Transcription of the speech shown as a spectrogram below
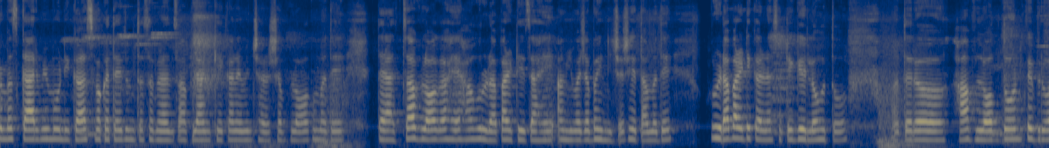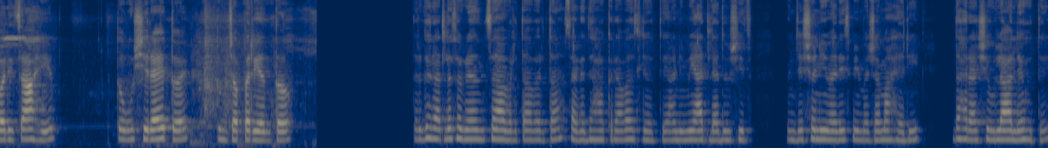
नमस्कार मी मोनिका. स्वागत आहे तुमचं सगळ्यांचं आपल्या आणखी एका नवीन छानशा ब्लॉगमध्ये तर आजचा ब्लॉग आहे हा हुरडा पार्टीचा आहे. आम्ही माझ्या बहिणीच्या शेतामध्ये हुरडा पार्टी करण्यासाठी गेलो होतो. तर हा ब्लॉग दोन फेब्रुवारीचा आहे. तो उशिरा येतो आहे तुमच्यापर्यंत. तर घरातल्या सगळ्यांचं आवरता आवरता साडेदहा अकरा वाजले होते आणि मी आदल्या दिवशीच म्हणजे शनिवारीच मी माझ्या माहेरी धाराशिवला आले होते.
